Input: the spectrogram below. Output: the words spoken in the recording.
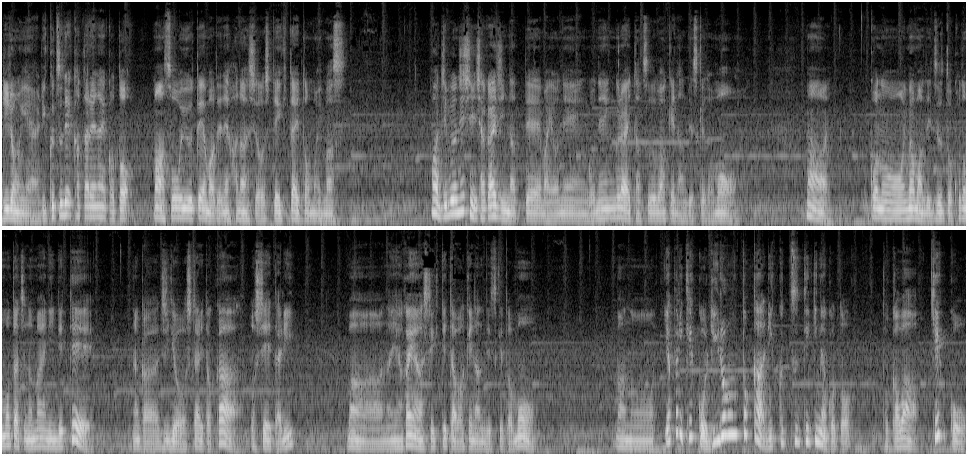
理論や理屈で語れないこと、まあそういうテーマでね、話をしていきたいと思います。まあ自分自身社会人になって、まあ4年、5年ぐらい経つわけなんですけども、まあ、この今までずっと子供たちの前に出て、なんか授業をしたりとか教えたり、まあなんやかんやしてきてたわけなんですけども、まあ、あのやっぱり結構理論とか理屈的なこととかは結構、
